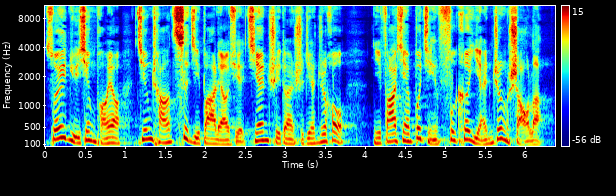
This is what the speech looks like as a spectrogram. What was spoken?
所以女性朋友经常刺激八髎穴，坚持一段时间之后，你发现不仅妇科炎症少了，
